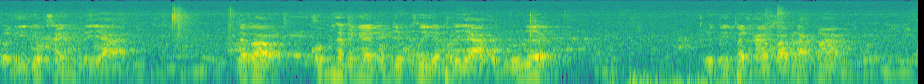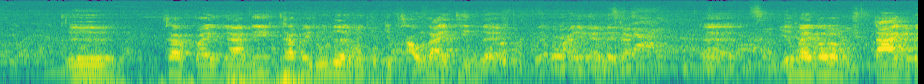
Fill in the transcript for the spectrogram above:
ตัวนี้ยกให้ภรรยา แล้วก็ผมทำยังไงผมจะคุยกับภรรยาผมรู้เรื่อง คือมีปัญหาความรักมาก คือถ้าไปงานนี้ถ้าไม่รู้เรื่องนี่ผมจะเผาไล่ทิ้งเลยอะไรประมาณอย่างนั้นเลยนะเออหรือไม่ก็ต้องตายกันไป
